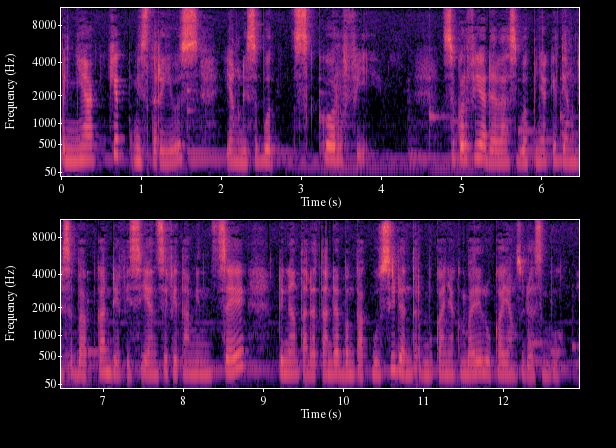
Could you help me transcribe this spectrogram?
penyakit misterius yang disebut scurvy. Scurvy adalah sebuah penyakit yang disebabkan defisiensi vitamin C dengan tanda-tanda bengkak gusi dan terbukanya kembali luka yang sudah sembuh.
